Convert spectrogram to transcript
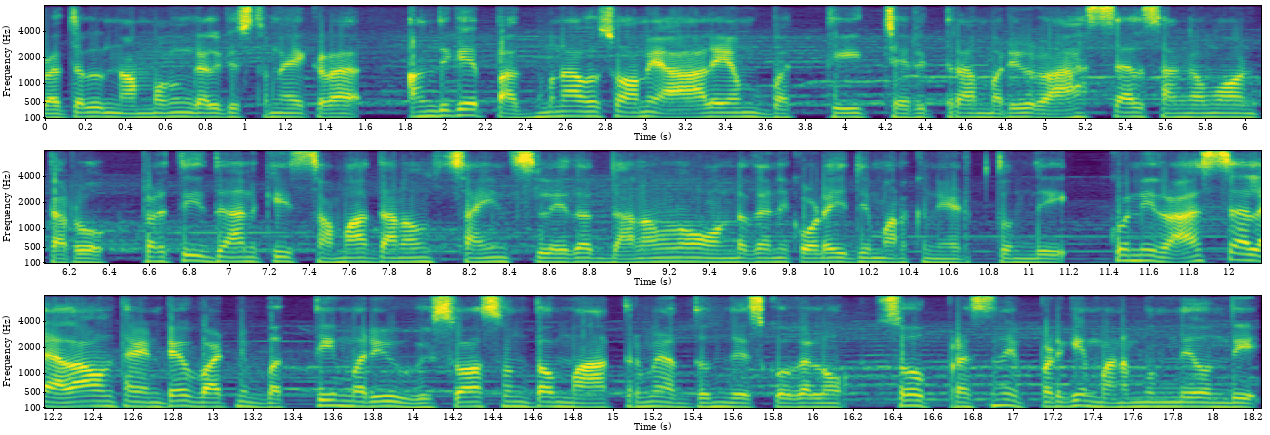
ప్రజలు నమ్మకం కలిగిస్తున్నాయి ఇక్కడ. అందుకే పద్మనాభ స్వామి ఆలయం భక్తి చరిత్ర మరియు రహస్యాల సంగమం అంటారు. ప్రతి దానికి సమాధానం సైన్స్ లేదా ధనంలో ఉండదని కూడా ఇది మనకు నేర్పుతుంది. కొన్ని రహస్యాలు ఎలా ఉంటాయంటే వాటిని భక్తి మరియు విశ్వాసంతో మాత్రమే అర్థం చేసుకోగలం. సో ప్రశ్న ఇప్పటికీ మన ముందే ఉంది.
